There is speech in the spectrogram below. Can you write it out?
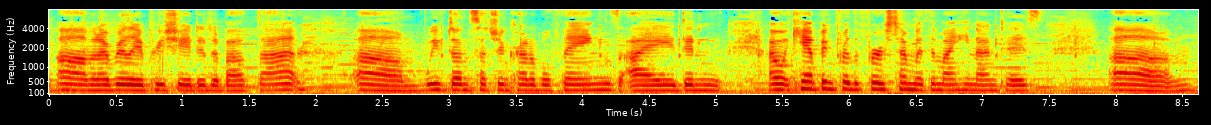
um, and I really appreciated about that. Um, we've done such incredible things. I didn't. I went camping for the first time with Imaginantes. Um,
